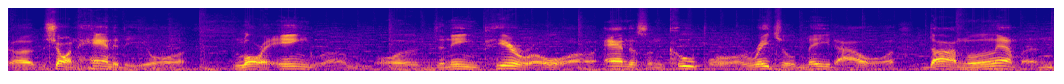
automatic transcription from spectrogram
uh, Sean Hannity or Laura Ingraham or Jeanine Pirro or Anderson Cooper or Rachel Maddow or Don Lemon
